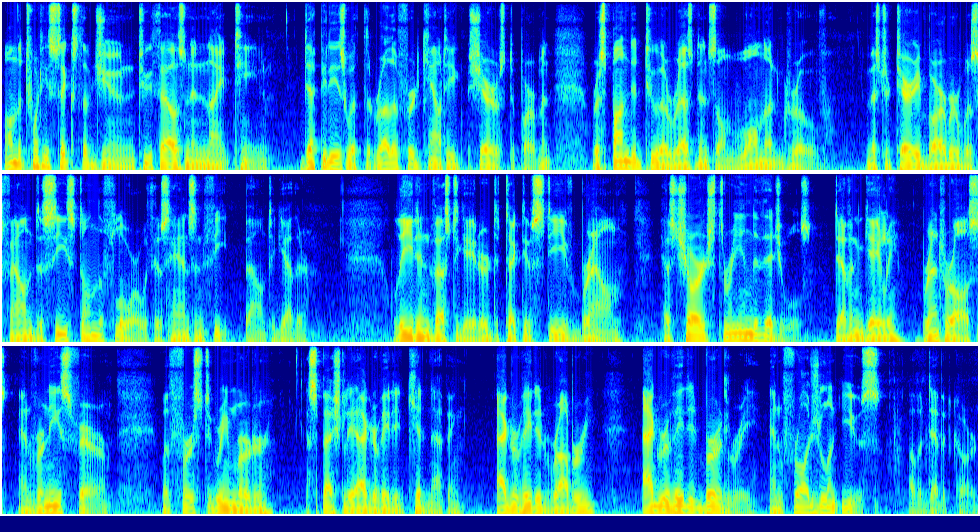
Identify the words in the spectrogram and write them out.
On the 26th of June 2019, deputies with the Rutherford County Sheriff's Department responded to a residence on Walnut Grove. Mr. Terry Barber was found deceased on the floor with his hands and feet bound together. Lead investigator, Detective Steve Brown, has charged three individuals, Devin Gailey, Brent Ross, and Vernice Ferrer, with first degree murder, especially aggravated kidnapping, aggravated robbery, aggravated burglary, and fraudulent use of a debit card.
